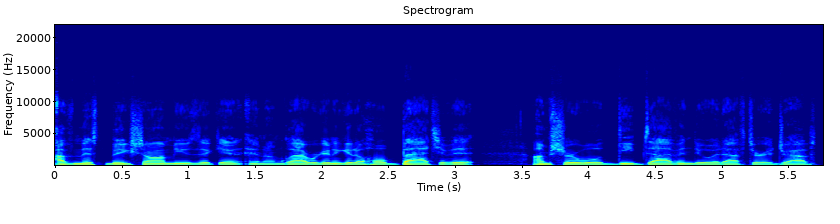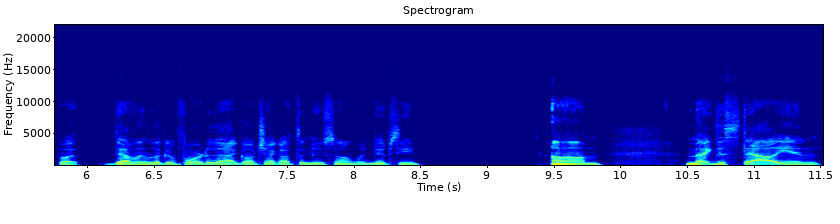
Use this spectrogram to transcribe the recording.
I've missed Big Sean music, and, and I'm glad we're gonna get a whole batch of it. I'm sure we'll deep dive into it after it drops, but definitely looking forward to that. Go check out the new song with Nipsey. Um, Meg Thee Stallion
